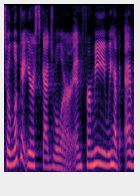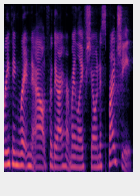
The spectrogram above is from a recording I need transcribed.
to look at your scheduler. And for me, we have everything written out for the I Heart My Life show in a spreadsheet.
